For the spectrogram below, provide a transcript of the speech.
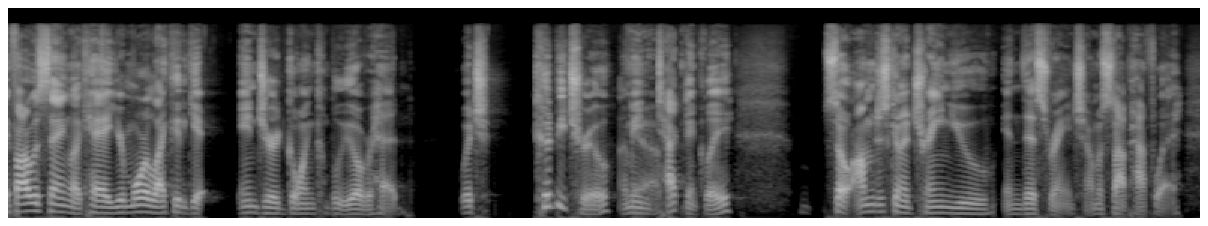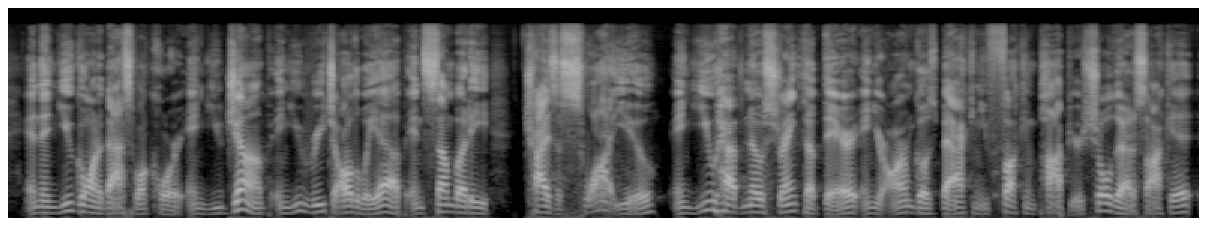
if I was saying like, hey, you're more likely to get injured going completely overhead, which could be true. I mean, Yeah. technically. So I'm just going to train you in this range. I'm going to stop halfway. And then you go on a basketball court and you jump and you reach all the way up and somebody tries to swat you and you have no strength up there and your arm goes back and you fucking pop your shoulder out of socket.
